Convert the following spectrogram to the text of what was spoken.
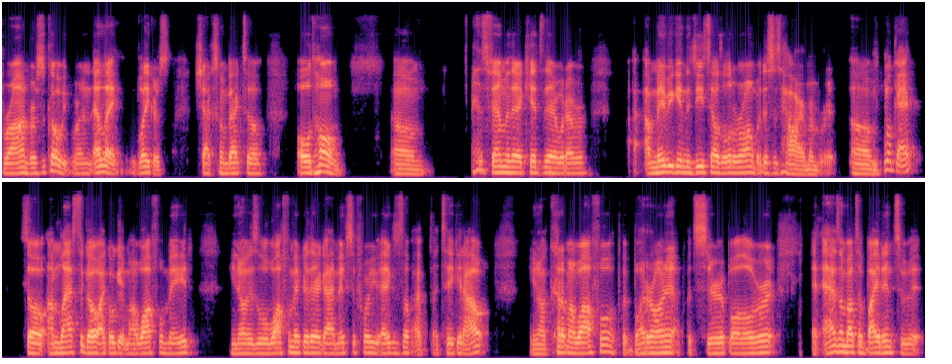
Bron versus Kobe. We're in LA, Lakers. Shaq's coming back to old home. Um, his family there, kids there, whatever. I, I may be getting the details a little wrong, but this is how I remember it. Um, Okay. so I'm last to go. I go get my waffle made. You know, there's a little waffle maker there. Guy makes it for you, eggs and stuff. I, I take it out. You know, I cut up my waffle, put butter on it, I put syrup all over it. And as I'm about to bite into it,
